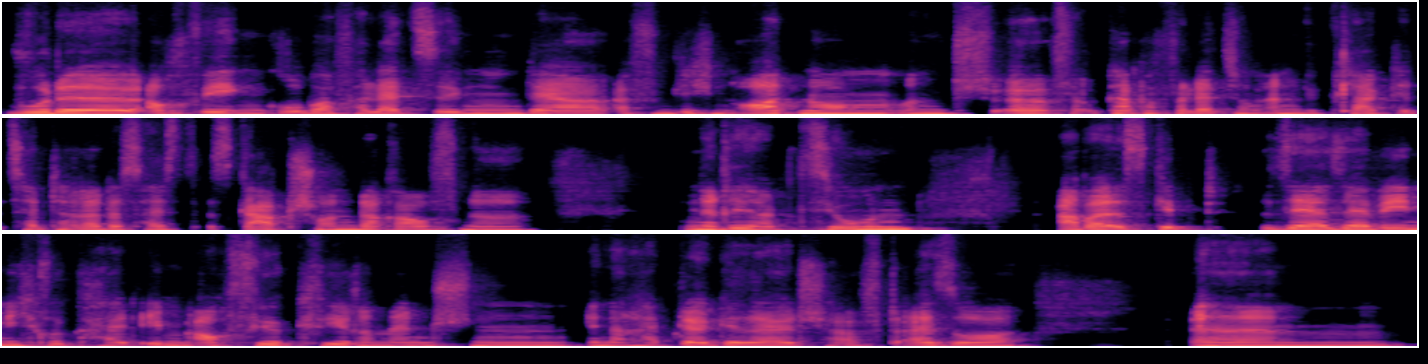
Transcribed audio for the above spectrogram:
wurde auch wegen grober Verletzung der öffentlichen Ordnung und äh, Körperverletzung angeklagt etc. Das heißt, es gab schon darauf eine, eine Reaktion, aber es gibt sehr, sehr wenig Rückhalt eben auch für queere Menschen innerhalb der Gesellschaft. Also ähm,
